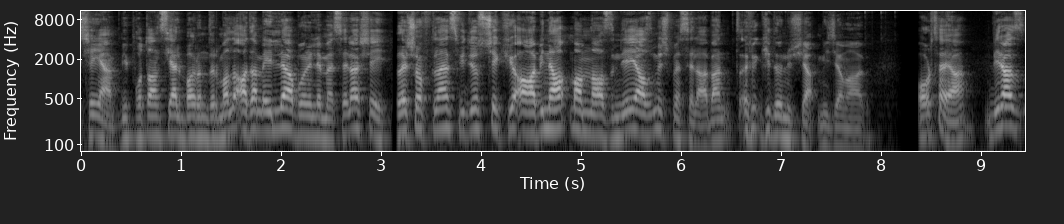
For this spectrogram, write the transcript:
Şey yani bir potansiyel barındırmalı. Adam 50 aboneli mesela şey Clash of Clans videosu çekiyor. Abi ne yapmam lazım diye yazmış mesela. Ben tabii ki dönüş yapmayacağım abi. Orta ya. Biraz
